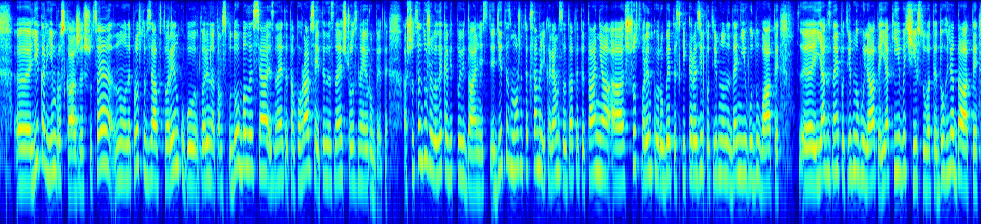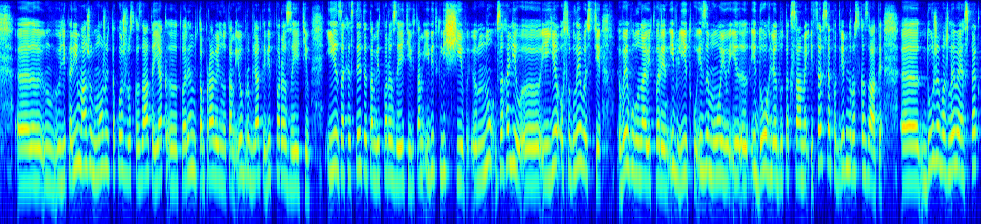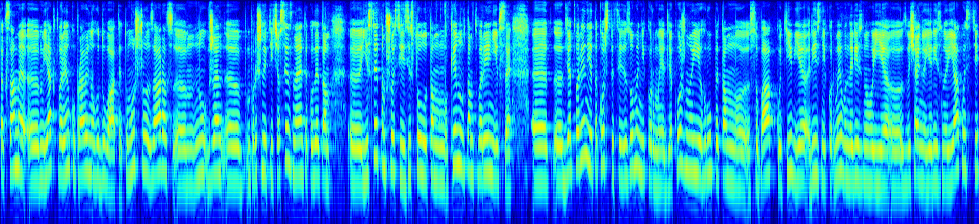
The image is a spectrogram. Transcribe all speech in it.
Лікар їм розкаже, що це ну не просто взяв тваринку, бо тварина там сподобалася, і знаєте, там погрався, і ти не знаєш, що з нею робити. А що це дуже велика відповідальність. Діти зможуть так само лікарям задати питання: а що з тваринкою робити, скільки разів потрібно потрібно на день її годувати, е, як з нею потрібно гуляти, як її вичісувати, доглядати. Е, Лікарі можуть, також розказати, як е, тварину там правильно там і обробляти від паразитів, і захистити там від паразитів, там і від кліщів. Ну, взагалі є особливості вигулу навіть тварин і влітку, і зимою, і, і догляду так само. І це все потрібно розказати. Дуже важливий аспект, так само, як тваринку правильно годувати, тому що зараз ну, вже пройшли ті часи, знаєте, коли там е, їсти там щось і зі столу там кинув там тварині і все. Е, е, Для тварин є також спеціалізовані корми. Для кожної групи там собак, котів є різні корми, вони різного є, звичайно, є різної якості.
